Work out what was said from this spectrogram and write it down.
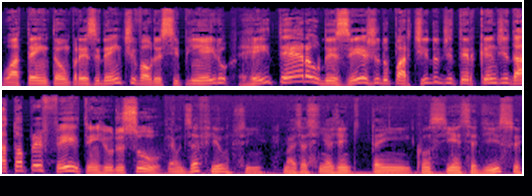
O até então presidente Valdeci Pinheiro reitera o desejo do partido de ter candidato a prefeito em Rio do Sul. É um desafio, sim, mas assim a gente tem consciência disso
